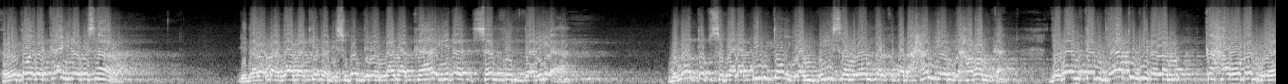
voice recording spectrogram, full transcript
Karena itu ada kaidah besar di dalam agama kita disebut dengan nama kaidah saddud dari'ah. Menutup segala pintu yang bisa mengantar kepada hal yang diharamkan. Jangankan jatuh di dalam keharamannya,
